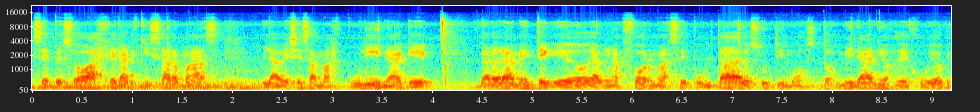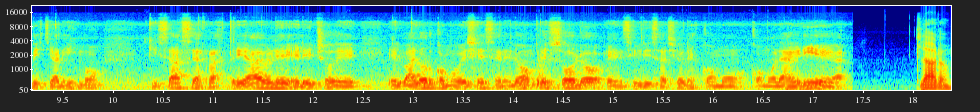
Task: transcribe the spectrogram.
se empezó a jerarquizar más la belleza masculina, que verdaderamente quedó de alguna forma sepultada los últimos 2000 años de judeocristianismo. Quizás es rastreable el hecho de el valor como belleza en el hombre solo en civilizaciones como, como la griega. Claro,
